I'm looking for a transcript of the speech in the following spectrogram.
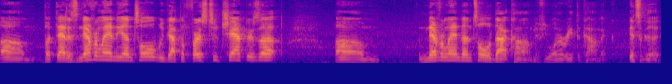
Um, but that is Neverland the Untold. We've got the first two chapters up. Um, NeverlandUntold.com if you want to read the comic. It's good.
